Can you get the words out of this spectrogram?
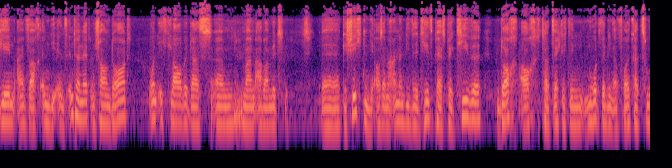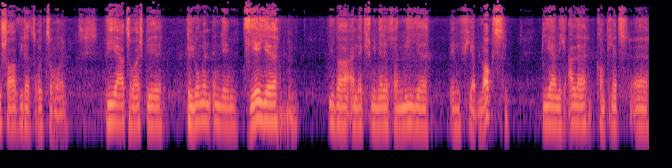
gehen einfach in die, ins Internet und schauen dort. Und ich glaube, dass ähm, man aber mit äh, Geschichten aus einer anderen Diversitätsperspektive doch auch tatsächlich den notwendigen Erfolg hat, Zuschauer wieder zurückzuholen. Wie ja zum Beispiel gelungen in dem Serie über eine kriminelle Familie in vier Blocks, die ja nicht alle komplett äh,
